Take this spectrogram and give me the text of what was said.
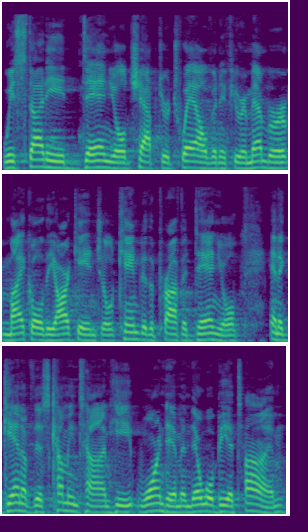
We studied Daniel chapter 12, and if you remember, Michael the archangel came to the prophet Daniel, and again of this coming time, he warned him, and there will be a time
